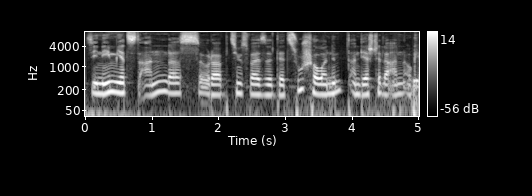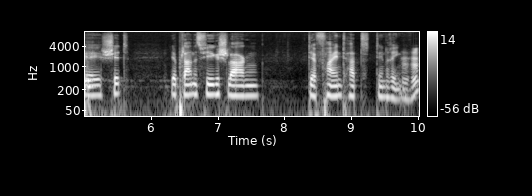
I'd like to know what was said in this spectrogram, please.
sie nehmen jetzt an, dass, oder beziehungsweise der Zuschauer nimmt an der Stelle an, okay, shit, der Plan ist fehlgeschlagen, der Feind hat den Ring. Mhm.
